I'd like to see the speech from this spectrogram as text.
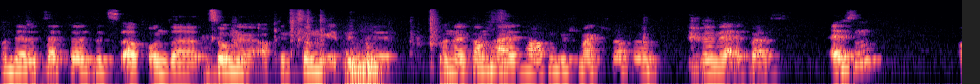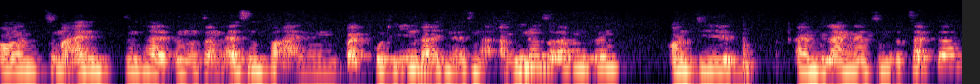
und der Rezeptor sitzt auf unserer Zunge, auf dem Zungenepithel. Und dann kommen halt Haufen Geschmacksstoffe, wenn wir etwas essen. Und zum einen sind halt in unserem Essen vor allem bei proteinreichen Essen Aminosäuren drin und die ähm, gelangen dann zum Rezeptor,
